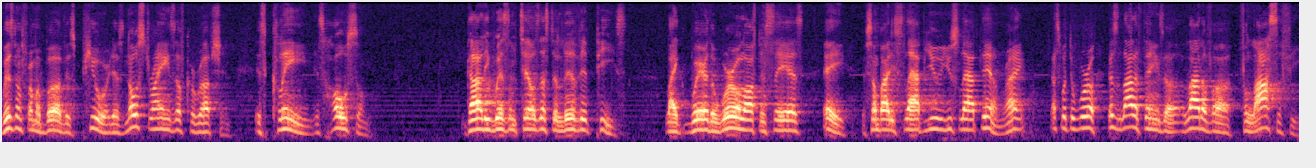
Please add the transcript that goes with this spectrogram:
Wisdom from above is pure. There's no strains of corruption. It's clean. It's wholesome. Godly wisdom tells us to live at peace. Like where the world often says, hey, if somebody slap you, you slap them, right? That's what the world, there's a lot of things, a lot of uh, philosophy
